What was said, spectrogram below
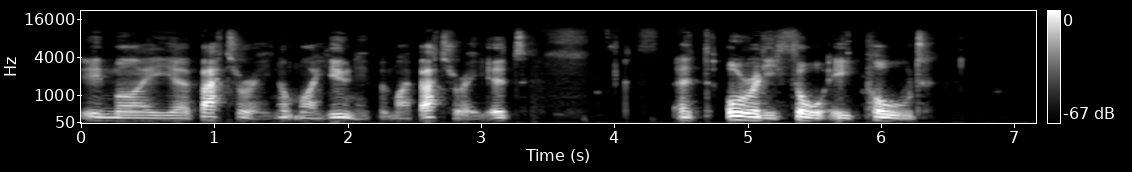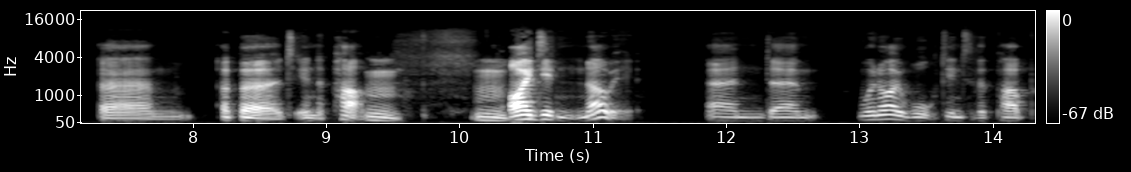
in my uh, battery, not my unit, but my battery, had had already thought he'd pulled um, a bird in the pub. Mm. Mm. I didn't know it, and um, when I walked into the pub,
